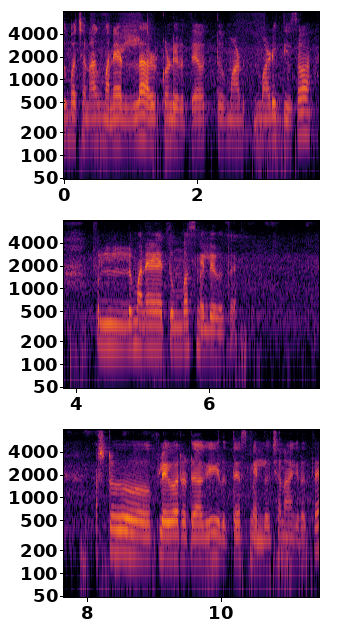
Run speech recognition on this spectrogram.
ತುಂಬ ಚೆನ್ನಾಗಿ ಮನೆಯೆಲ್ಲ ಹರಡ್ಕೊಂಡಿರುತ್ತೆ. ಅವತ್ತು ಮಾಡಿ, ಮಾಡಿದ ದಿವಸ ಫುಲ್ಲು ಮನೆ ತುಂಬ ಸ್ಮೆಲ್ ಇರುತ್ತೆ. ಅಷ್ಟು ಫ್ಲೇವರ್ಡಾಗಿ ಇರುತ್ತೆ ಸ್ಮೆಲ್ಲು ಚೆನ್ನಾಗಿರುತ್ತೆ.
